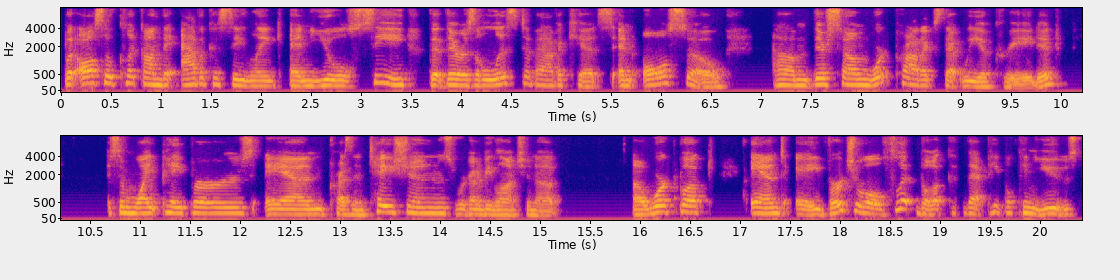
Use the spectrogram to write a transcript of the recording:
but also click on the advocacy link and you'll see that there is a list of advocates and also um, there's some work products that we have created some white papers and presentations. We're going to be launching a, a workbook and a virtual flip book that people can use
